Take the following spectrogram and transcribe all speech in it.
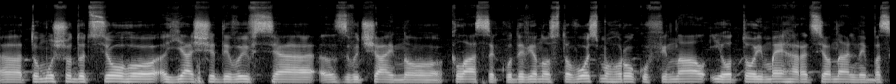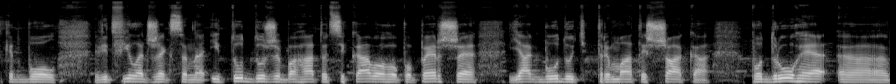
Е, Тому що до цього я ще дивився, е, звичайно, класику 98-го року фінал, і отой мега раціональний баскетбол від Філа Джексона. І тут дуже багато цікавого. По-перше, як будуть тримати шака. По-друге, е,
